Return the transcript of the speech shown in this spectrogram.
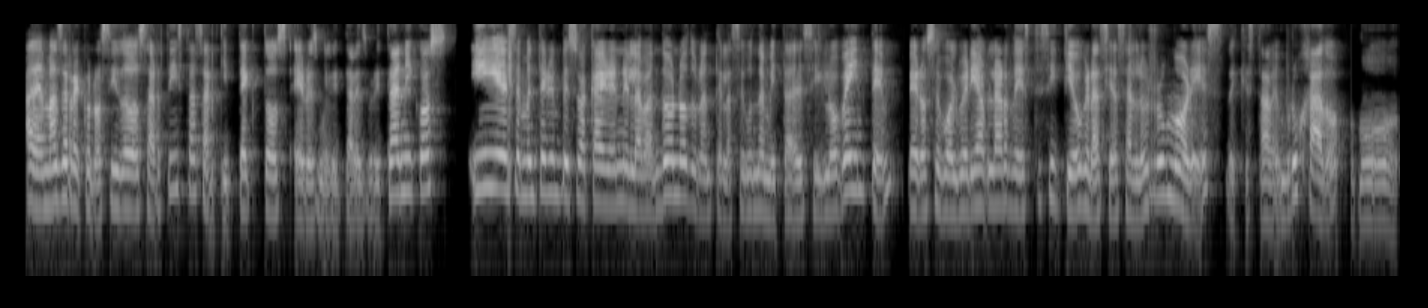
además de reconocidos artistas, arquitectos, héroes militares británicos. Y el cementerio empezó a caer en el abandono durante la segunda mitad del siglo XX, pero se volvería a hablar de este sitio gracias a los rumores de que estaba embrujado, como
